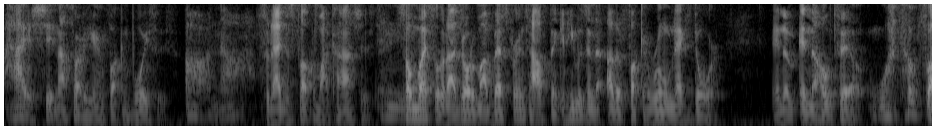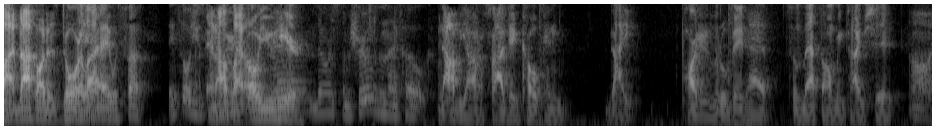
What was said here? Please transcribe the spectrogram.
high as shit, and I started hearing fucking voices. Oh no! So that just fucked with my conscience. Mm. So much so that I drove to my best friend's house thinking he was in the other fucking room next door, in the in the hotel. What the? So I knock on his door yeah. like, "Hey, what's up?" They sold you, and I was like, "Oh, you man. here?" There was some shrooms in that coke. Now I'll be honest. So I did coke and like partied a little bit, had some meth on me type shit. Oh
